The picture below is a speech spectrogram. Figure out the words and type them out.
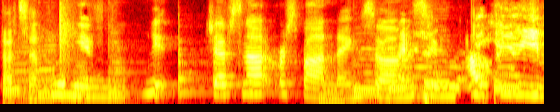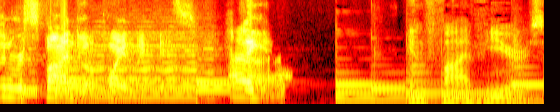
That's simple. I mean, he- Jeff's not responding, so I'm assuming. How can you even respond to a point like this? Like, uh. In five years,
